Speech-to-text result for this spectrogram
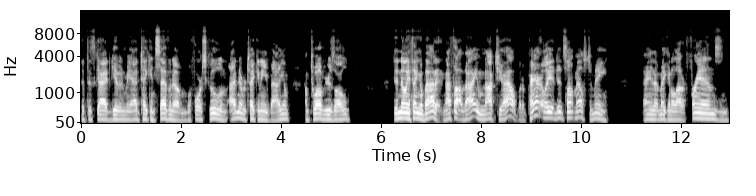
that this guy had given me. I'd taken seven of them before school, and I'd never taken any Valium. I'm 12 years old, didn't know anything about it. And I thought Valium knocked you out, but apparently it did something else to me. I ended up making a lot of friends and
